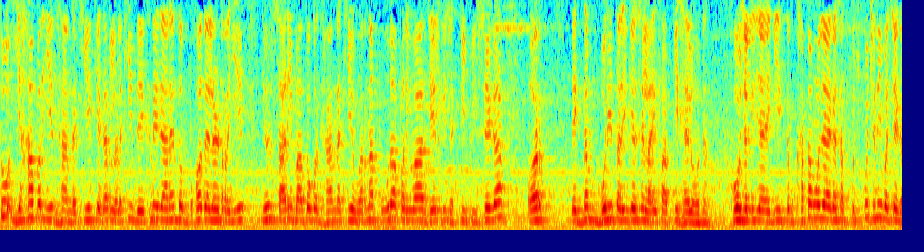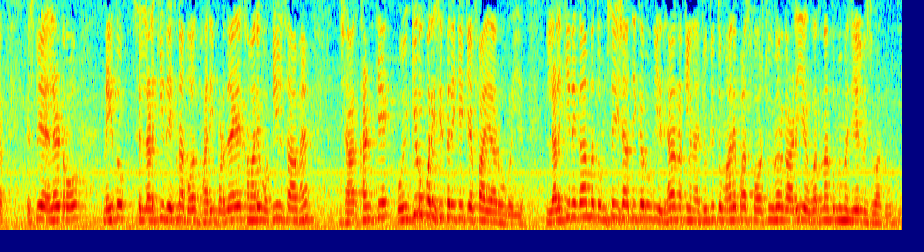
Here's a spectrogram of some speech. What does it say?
तो यहाँ पर ये ध्यान रखिए कि अगर लड़की देखने जा रहे हैं तो बहुत अलर्ट रहिए। इन सारी बातों का ध्यान रखिए, वरना पूरा परिवार जेल की चक्की पीसेगा और एकदम बुरी तरीके से लाइफ आपकी हेल होना। हो चली जाएगी, एकदम खत्म हो जाएगा सब कुछ कुछ नहीं बचेगा। इसलिए अलर्ट रहो, नहीं तो लड़की देखना बहुत भारी पड़ जाएगा। एक हमारे वकील साहब हैं, झारखंड के, उनके ऊपर इसी तरीके की एफ़ हो गई है। लड़की ने कहा, मैं तुमसे ही शादी करूँगी ध्यान रख लेना, क्योंकि तुम्हारे पास फॉर्चूनर गाड़ी है, वरना तुम्हें मैं जेल भिजवा दूँगी।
